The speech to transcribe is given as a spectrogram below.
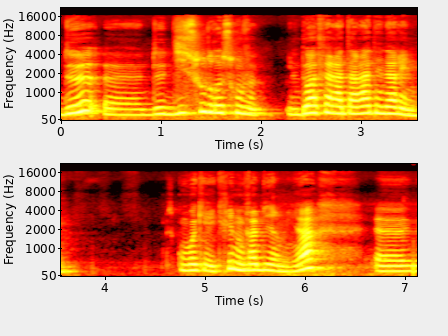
de, euh, de dissoudre son vœu. Il doit faire Atarat Nedarim. Parce qu'on voit qu'il y a écrit, donc Rabbi Irmiya, euh,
